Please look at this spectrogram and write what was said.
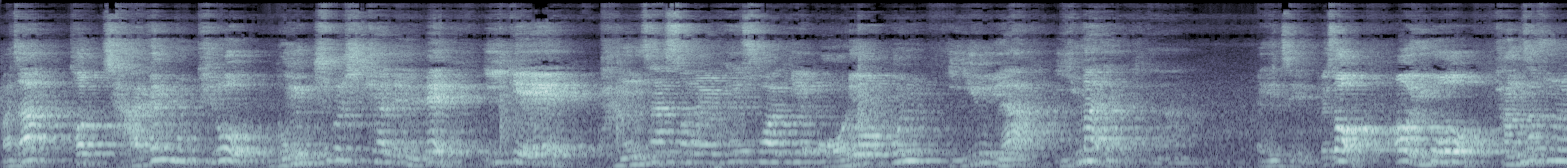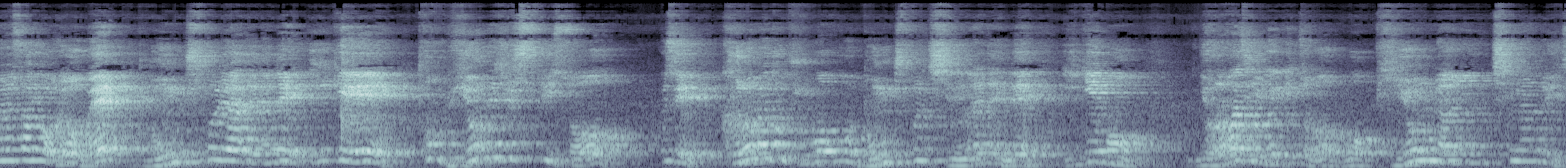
맞아? 더 작은 부피로 농축을 시켜야 되는데 이게 방사선을 회수하기 어려운 이유야 이 말이야 알겠지? 그래서 어 이거 방사선을 회수하기 어려워 왜? 농축을 해야 되는데 이게 더 위험해질 수도 있어 그치? 그럼에도 불구하고 농축을 진행해야 되는데 이게 뭐 여러 가지 이유가 있겠죠 뭐 비용 면 측면도 있,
